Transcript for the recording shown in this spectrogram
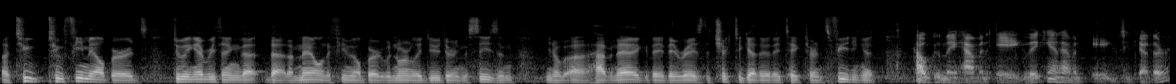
uh, two two female birds doing everything that that a male and a female bird would normally do during the season. You know, uh, have an egg. They they raise the chick together. They take turns feeding it. How can they have an egg? They can't have an egg together.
